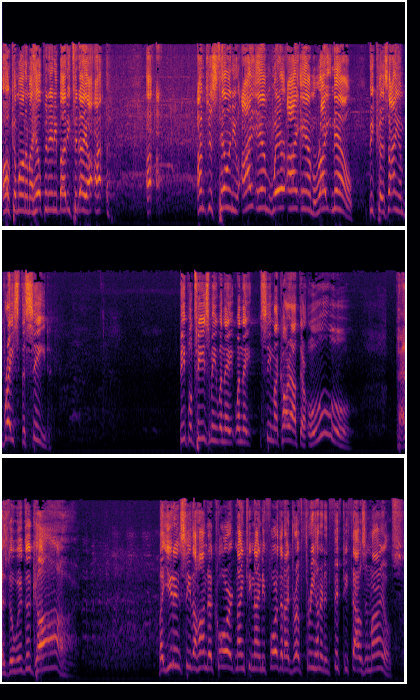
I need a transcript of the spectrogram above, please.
Oh, come on. Am I helping anybody today? I, I, I'm just telling you, I am where I am right now because I embrace the seed. People tease me when they when they see my car out there. Oh, Pastor with the car. But you didn't see the Honda Accord 1994 that I drove 350,000 miles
